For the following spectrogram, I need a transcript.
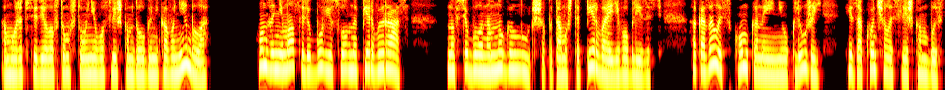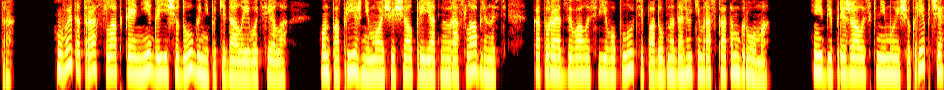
А может, все дело в том, что у него слишком долго никого не было? Он занимался любовью словно первый раз, но все было намного лучше, потому что первая его близость оказалась скомканной и неуклюжей и закончилась слишком быстро. В этот раз сладкая нега еще долго не покидала его тело. Он по-прежнему ощущал приятную расслабленность, которая отзывалась в его плоти, подобно далеким раскатам грома. Эбби прижалась к нему еще крепче,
